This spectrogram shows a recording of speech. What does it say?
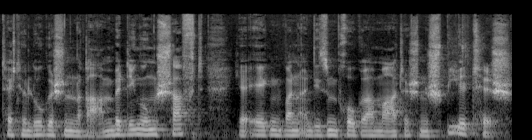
technologischen Rahmenbedingungen schafft, ja irgendwann an diesem programmatischen Spieltisch.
